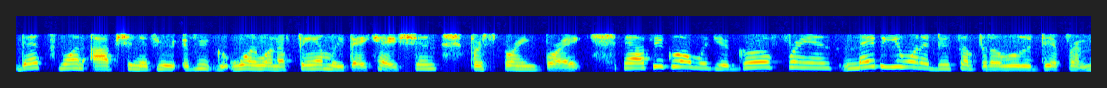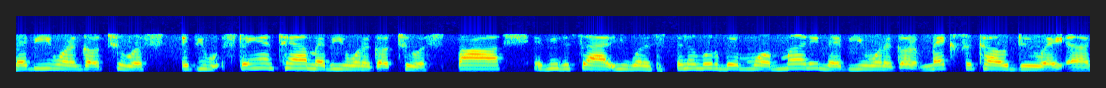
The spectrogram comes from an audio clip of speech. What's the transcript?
that's one option if you're if you're going on a family vacation for spring break. Now, if you're going with your girlfriends, maybe you want to do something a little different. Maybe you want to go to a if you stay in town, maybe you want to go to a spa. If you decide you want to spend a little bit more money, maybe you want to go to Mexico, do a uh,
